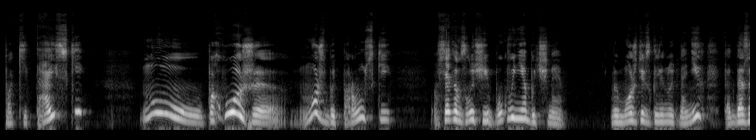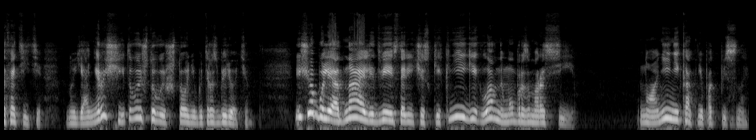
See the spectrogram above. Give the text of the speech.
«По-китайски?» «Ну, похоже, может быть, по-русски». Во всяком случае, буквы необычные. Вы можете взглянуть на них, когда захотите, но я не рассчитываю, что вы что-нибудь разберете. Еще были одна или две исторические книги, главным образом о России. Но они никак не подписаны.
